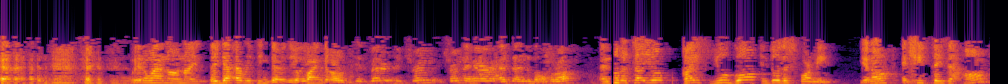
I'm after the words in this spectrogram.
we don't want no nice. They got everything there. You'll find the old. It's better to trim trim the hair at the end of the umrah. And They'll tell you, guys, you go and do this for me. You know, and she stays at home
